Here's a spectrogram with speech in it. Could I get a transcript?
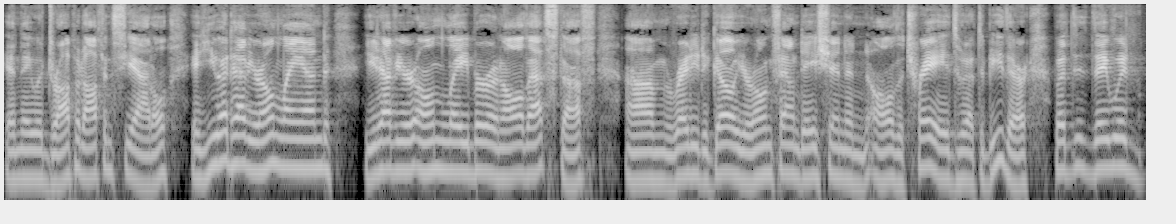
and they would drop it off in Seattle. And you had to have your own land, you'd have your own labor and all that stuff um, ready to go. Your own foundation and all the trades would have to be there. But they would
